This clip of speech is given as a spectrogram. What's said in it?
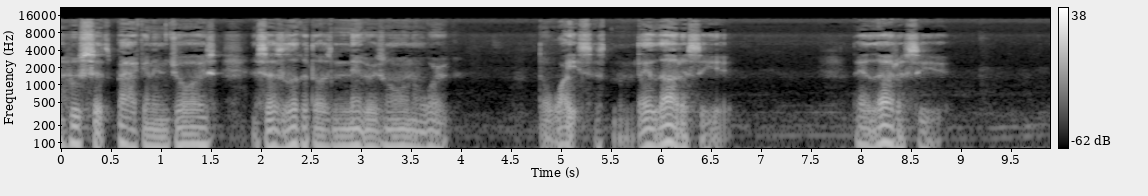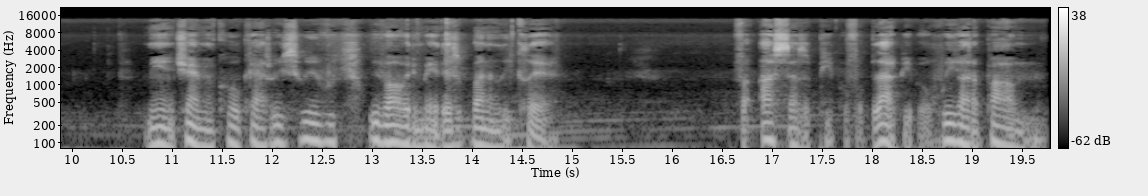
And who sits back and enjoys and says, look at those niggers going to work. The white system. They love to see it. They love to see it me and Chairman Cool Cast, we, we've, we've already made this abundantly clear. For us as a people, for black people, if we got a problem,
